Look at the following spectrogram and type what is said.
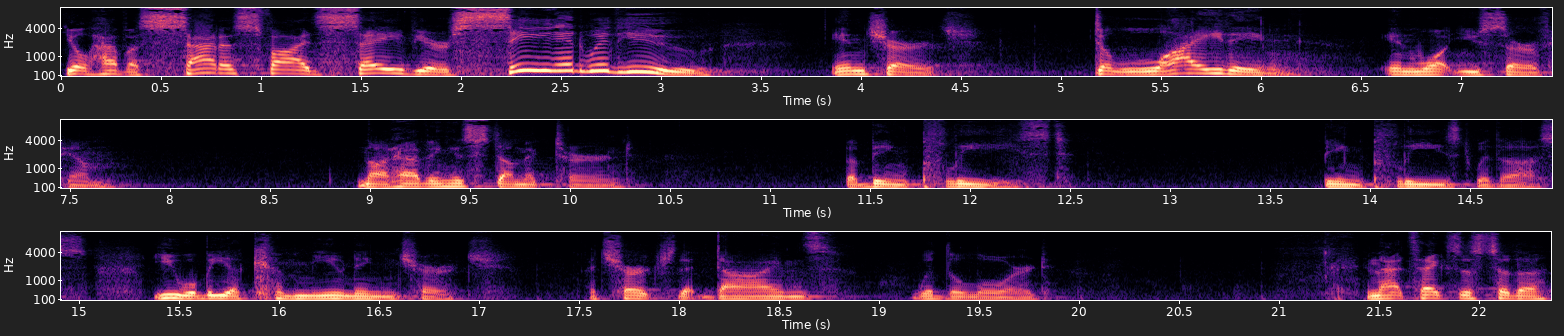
you'll have a satisfied Savior seated with you in church, delighting in what you serve him, not having his stomach turned, but being pleased being pleased with us. You will be a communing church, a church that dines with the Lord. And that takes us to the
